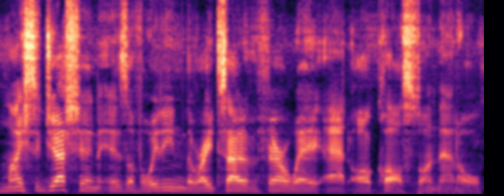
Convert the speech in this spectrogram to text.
my suggestion is avoiding the right side of the fairway at all costs on that hole.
